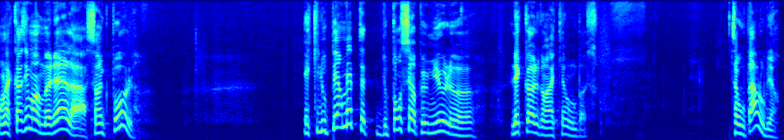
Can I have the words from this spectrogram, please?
on a quasiment un modèle à cinq pôles et qui nous permet peut-être de penser un peu mieux l'école dans laquelle on bosse. Ça vous parle ou bien?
